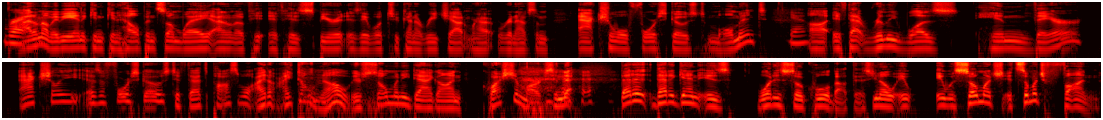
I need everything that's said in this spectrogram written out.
Right. I don't know. Maybe Anakin can help in some way. I don't know if hi- if his spirit is able to kind of reach out, and we're ha- we're gonna have some actual Force Ghost moment. Yeah. Uh, if that really was him there, actually as a Force Ghost, if that's possible, I don't I don't know. There's so many daggone question marks, and that that is, that again is what is so cool about this. You know, it it was so much. It's so much fun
